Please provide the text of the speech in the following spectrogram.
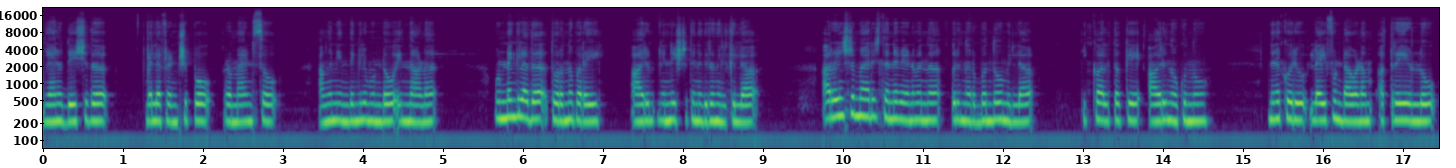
ഞാൻ ഉദ്ദേശിച്ചത് വല്ല ഫ്രണ്ട്ഷിപ്പോ റൊമാൻസോ അങ്ങനെ എന്തെങ്കിലും ഉണ്ടോ എന്നാണ്. ഉണ്ടെങ്കിൽ അത് തുറന്നു പറയ്. ആരും നിന്റെ ഇഷ്ടത്തിനെതിരെ നിൽക്കില്ല. അറേഞ്ച്ഡ് മാരേജ് തന്നെ വേണമെന്ന് ഒരു നിർബന്ധവുമില്ല. ഇക്കാലത്തൊക്കെ ആര് നോക്കുന്നു? നിനക്കൊരു ലൈഫ് ഉണ്ടാവണം അത്രയേ ഉള്ളൂ.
